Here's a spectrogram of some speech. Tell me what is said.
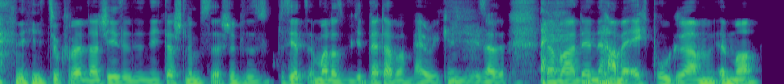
die Zugfahrt nach Schesel ist nicht das Schlimmste. Das Schlimmste ist bis jetzt immer das Wetter beim Hurricane gewesen. Also, da war der Name echt Programm, immer.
